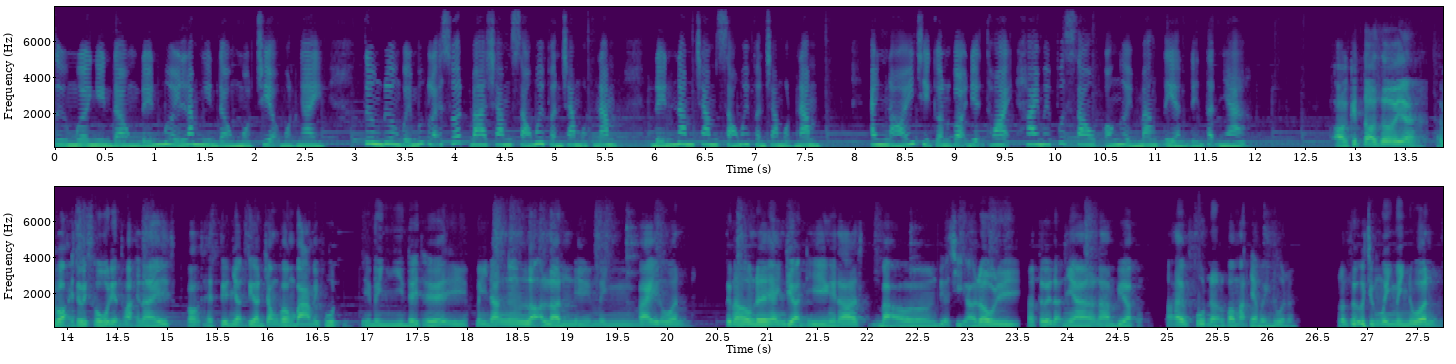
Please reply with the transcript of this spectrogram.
từ 10.000 đồng đến 15.000 đồng 1 triệu một ngày, tương đương với mức lãi suất 360% một năm đến 560% một năm. Anh nói chỉ cần gọi điện thoại 20 phút sau có người mang tiền đến tận nhà ở cái tờ rơi á gọi tới số điện thoại này, có thể tiền, nhận tiền trong vòng 30 phút. Thì mình nhìn thấy thế thì mình đang lợ lần thì mình vay luôn. Tức là hôm đấy anh điện thì người ta bảo, địa chỉ ở đâu thì nó tới tận nhà, nó làm việc. Hai phút là nó có mặt nhà mình luôn rồi. Nó giữ chứng minh mình luôn.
